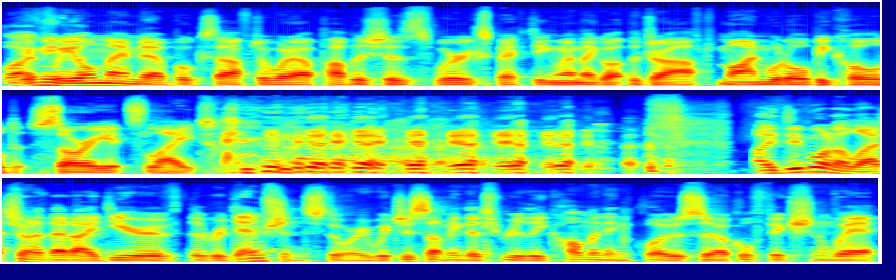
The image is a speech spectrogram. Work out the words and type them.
Well, I if mean, we all named our books after what our publishers were expecting when they got the draft, mine would all be called "Sorry, It's Late." I did want to latch onto that idea of the redemption story, which is something that's really common in closed circle fiction, where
